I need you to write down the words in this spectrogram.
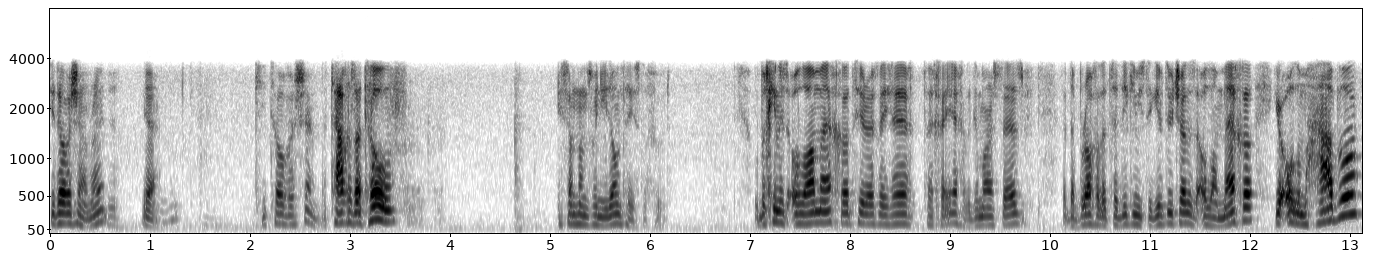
Kitov Hashem, right? Yeah. yeah. Kitov Hashem. The tachas atov is sometimes when you don't taste the food. The Gemara says that the bracha that tzaddikim used to give to each other is olamecha. Your olam haba,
